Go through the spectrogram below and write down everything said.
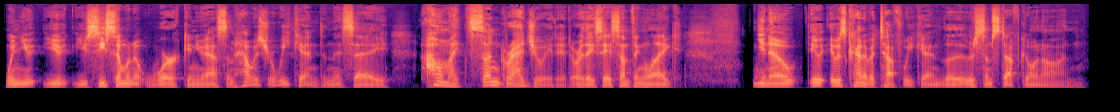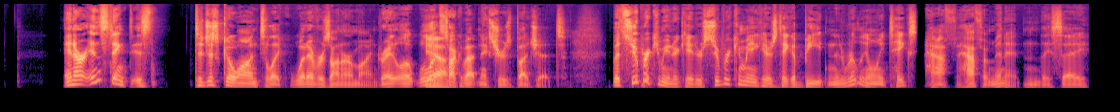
when you you you see someone at work and you ask them, "How was your weekend?" and they say, "Oh, my son graduated." Or they say something like, "You know, it, it was kind of a tough weekend. There was some stuff going on." And our instinct is to just go on to like whatever's on our mind, right? Well, Yeah. let's talk about next year's budget. But super communicators, super communicators take a beat and it really only takes half half a minute and they say,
